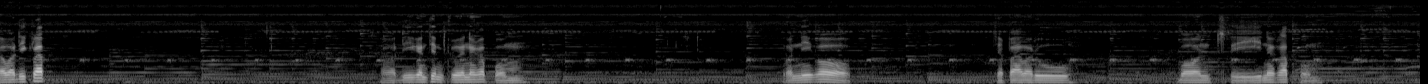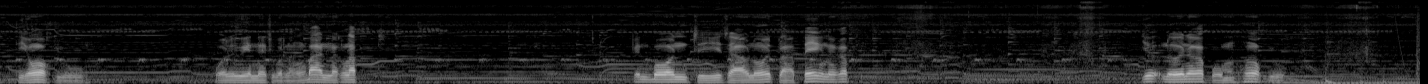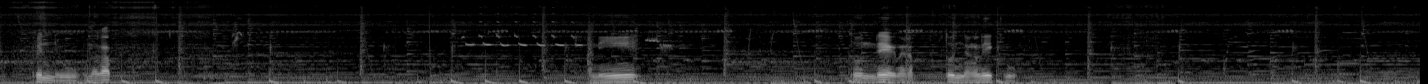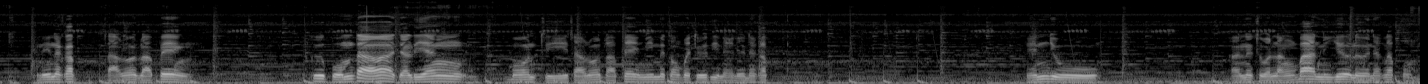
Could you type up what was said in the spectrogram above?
สวัสดีครับ สวัสดีกันเช่นเคยนะครับผม วันนี้ก็จะพามาดูบอลสีนะครับผม ที่งอกอยู่ บริเวณในสวนหลังบ้านนะครับ เป็นบอลสีสาวน้อยปลาเป้งนะครับ เยอะเลยนะครับผมหอกอยู่ขึ้นอยู่นะครับ นี้ ต้นแรกนะครับ ต้นยังเล็กอยู่อันนี้นะครับสาวน้อยปลาแป้ง คือผมถ้าว่าจะเลี้ยงบอลสีสาวน้อยปลาแป้งนี้ไม่ต้องไปซื้อที่ไหนเลยนะครับ เห็นอยู่ในสวนหลังบ้านนี่เยอะเลยนะครับผม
